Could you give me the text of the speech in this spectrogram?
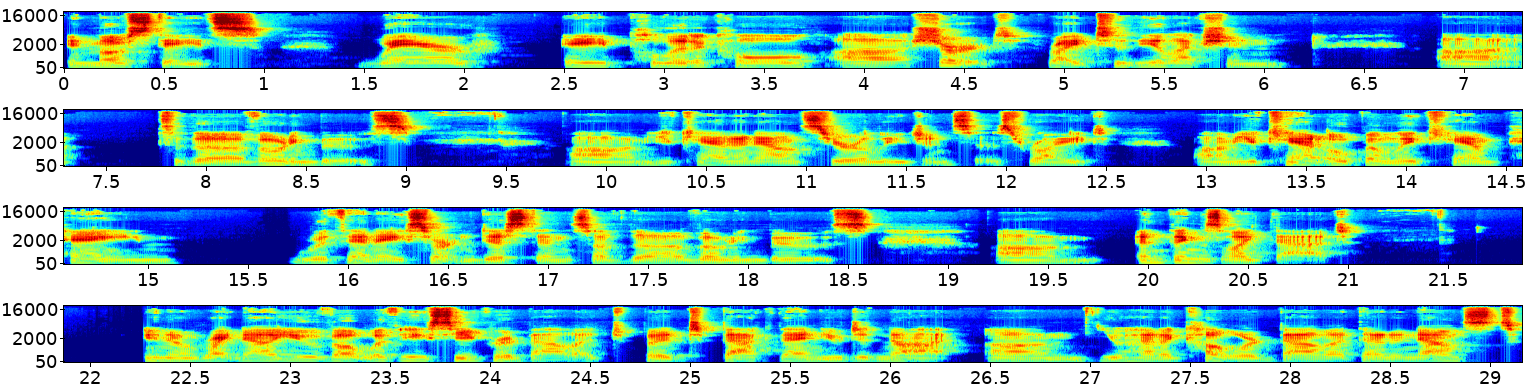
in most states, wear a political uh, shirt right to the election uh, to the voting booths. Um, you can't announce your allegiances, right? Um, you can't openly campaign within a certain distance of the voting booths, um, and things like that. You know, right now you vote with a secret ballot, but back then you did not. Um, you had a colored ballot that announced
